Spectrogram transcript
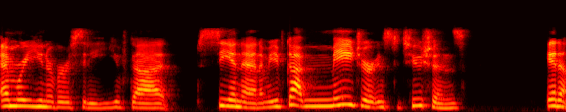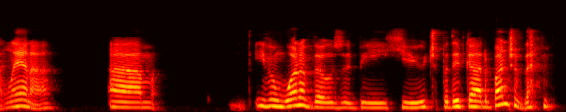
Emory University, you've got CNN. I mean you've got major institutions in Atlanta. Um, even one of those would be huge, but they've got a bunch of them.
